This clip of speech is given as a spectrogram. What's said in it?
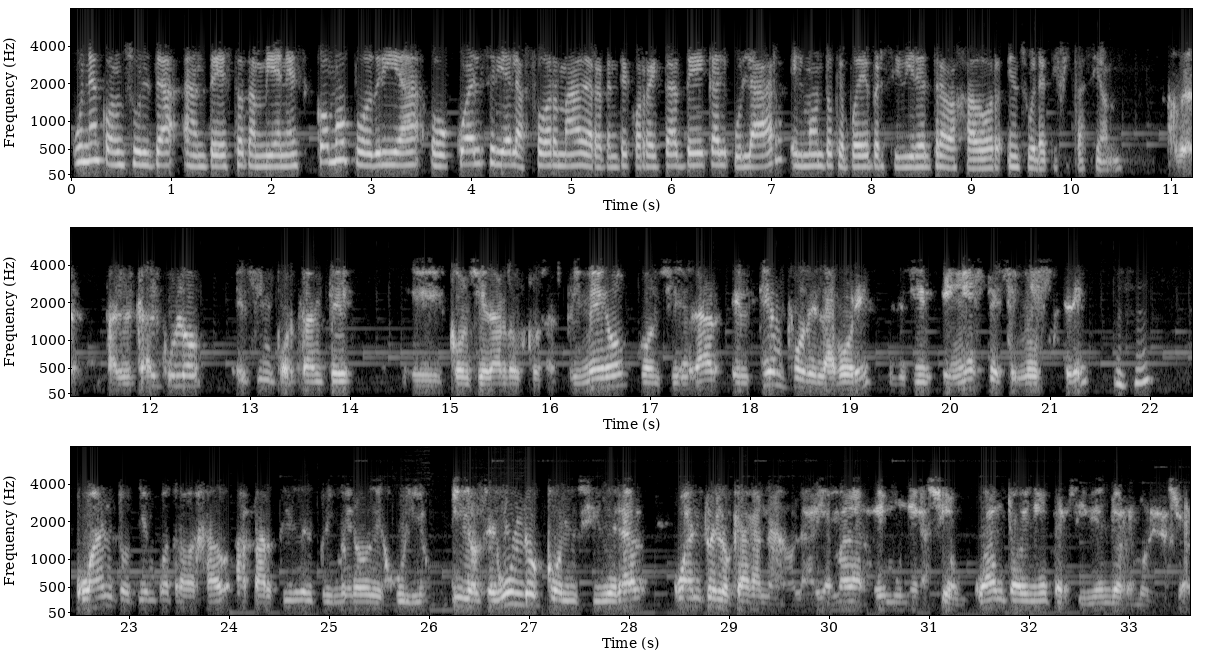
Una consulta ante esto también es cómo podría o cuál sería la forma de repente correcta de calcular el monto que puede percibir el trabajador en su gratificación. A ver, para el cálculo es importante eh, considerar dos cosas. Primero, considerar el tiempo de labores, es decir, en este semestre, cuánto tiempo ha trabajado a partir del primero de julio. Y lo segundo, considerar cuánto es lo que ha ganado, la llamada remuneración, cuánto ha venido percibiendo remuneración.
